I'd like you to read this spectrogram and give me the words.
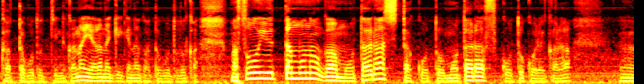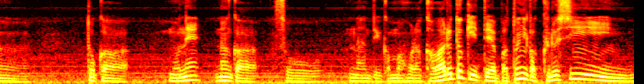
かったことっていうのかなやらなきゃいけなかったこととか、まあ、そういったものがもたらしたこともたらすことこれから、うん、とかもねなんかそうなんていうかまあほら変わる時ってやっぱとにかく苦しいん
